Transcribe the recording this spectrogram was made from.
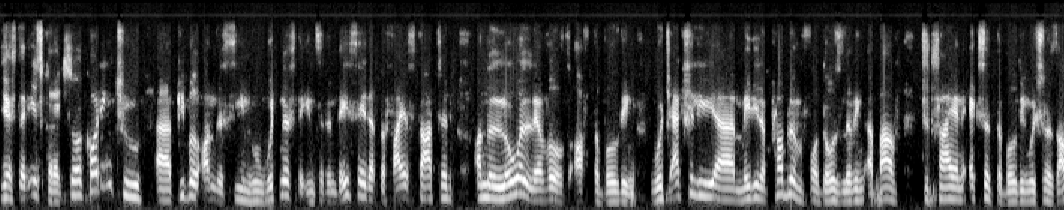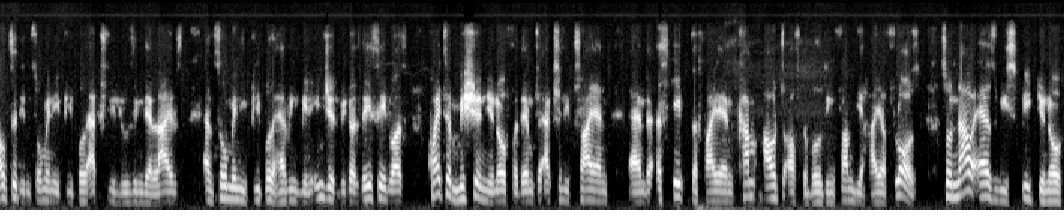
Yes, that is correct. So, according to uh, people on the scene who witnessed the incident, they say that the fire started on the lower levels of the building, which actually uh, made it a problem for those living above to try and exit the building, which resulted in so many people actually losing their lives and so many people having been injured because they say it was quite a mission, you know, for them to actually try and, and escape the fire and come out of the building from the higher floors. So now, as we speak, you know,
